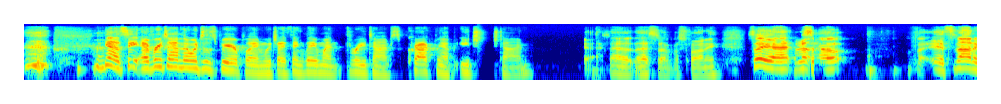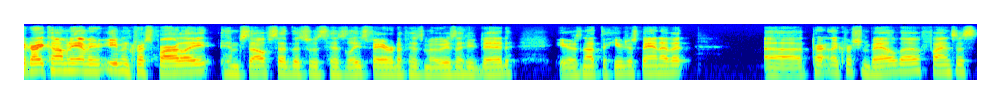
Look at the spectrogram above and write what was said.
yeah. See, every time they went to the spirit plane, which I think they went three times, cracked me up each time. yeah, that, that stuff was funny. So yeah, so it's not a great comedy. I mean, even Chris Farley himself said this was his least favorite of his movies that he did. He was not the hugest fan of it. Uh, apparently, Christian Bale though finds this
